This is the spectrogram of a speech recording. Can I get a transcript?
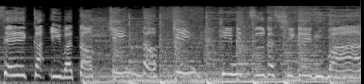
正解はドッるワ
